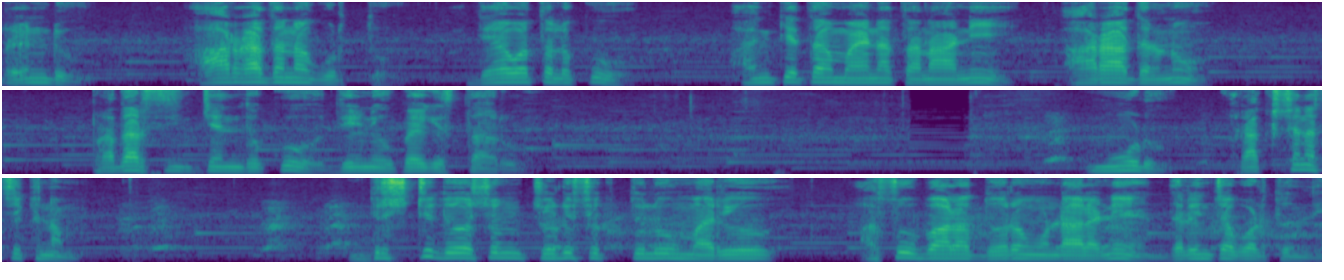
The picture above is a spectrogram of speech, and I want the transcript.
రెండు ఆరాధన గుర్తు. దేవతలకు అంకితమైన తనాన్ని ఆరాధనను ప్రదర్శించేందుకు దీన్ని ఉపయోగిస్తారు. మూడు రక్షణ చిహ్నం. దృష్టి దోషం చెడు శక్తులు మరియు అశుభాల దూరం ఉండాలని ధరించబడుతుంది.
